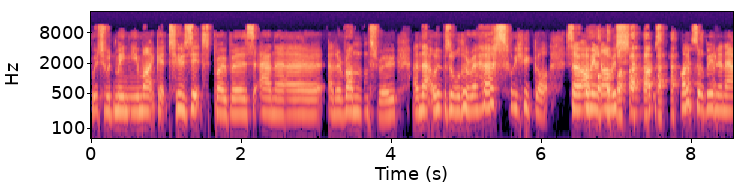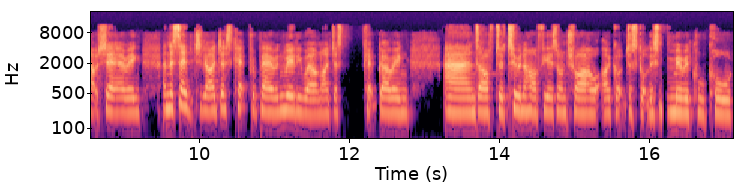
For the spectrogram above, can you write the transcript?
which would mean you might get two sitzprobes and a and a run through and that was all the rehearsal you got. So i mean i was, I was i was sort of in and out sharing and essentially i just kept preparing really well and i just kept going and after two and a half years on trial, I got just got this miracle call,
